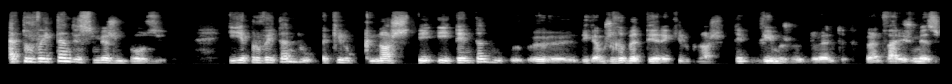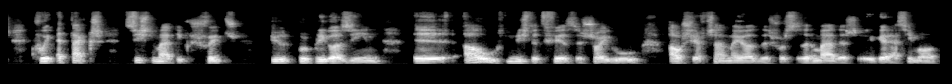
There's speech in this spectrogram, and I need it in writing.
aproveitando esse mesmo pausio, e aproveitando aquilo que nós, e, e tentando, uh, digamos, rebater aquilo que nós vimos durante, durante vários meses, que foi ataques sistemáticos feitos por, por Prigozhin uh, ao Ministro da Defesa, Shoigu, ao chefe de Estado-Maior das Forças Armadas, Gerasimov,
